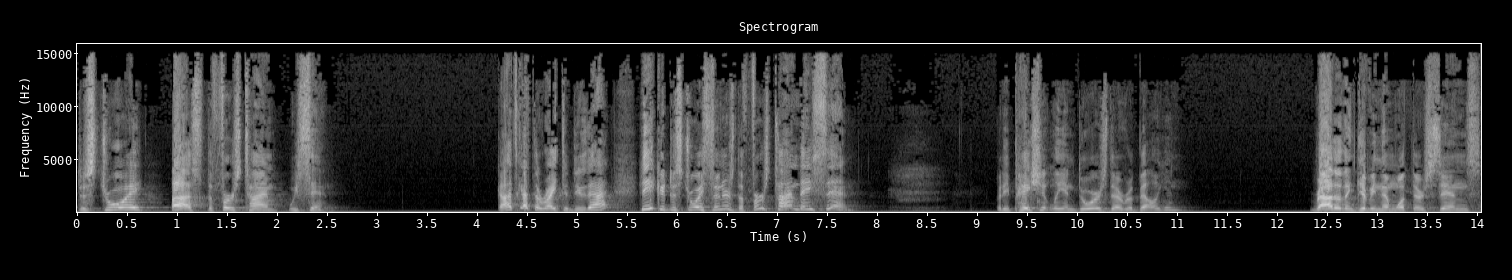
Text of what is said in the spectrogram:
destroy us the first time we sin. God's got the right to do that. He could destroy sinners the first time they sin. But He patiently endures their rebellion rather than giving them what their sins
